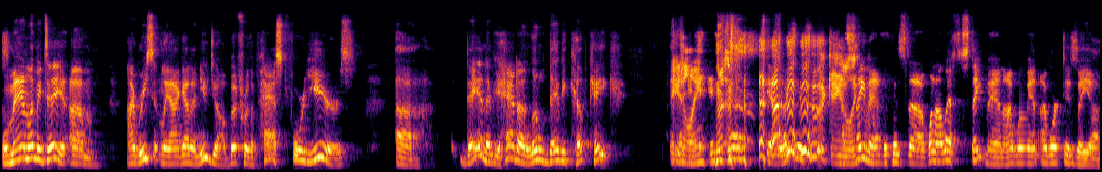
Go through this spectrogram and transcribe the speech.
Well, man, let me tell you. Um, I recently I got a new job, but for the past four years, uh, Dan, have you had a little Debbie cupcake? Occasionally. yeah, occasionally. I say that because uh, when I left the state, man, I went. I worked as a uh,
